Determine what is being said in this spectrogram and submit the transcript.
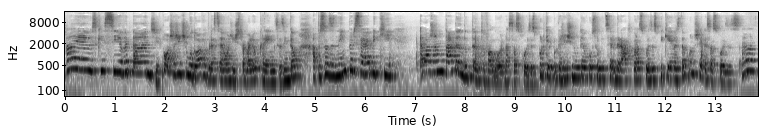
Ah, é, eu esqueci é verdade. Poxa, a gente mudou a vibração, a gente trabalhou crenças. Então, a pessoa nem percebe que ela já não tá dando tanto valor nessas coisas. Por quê? Porque a gente não tem o costume de ser grato pelas coisas pequenas. Então, quando chega essas coisas, ah,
